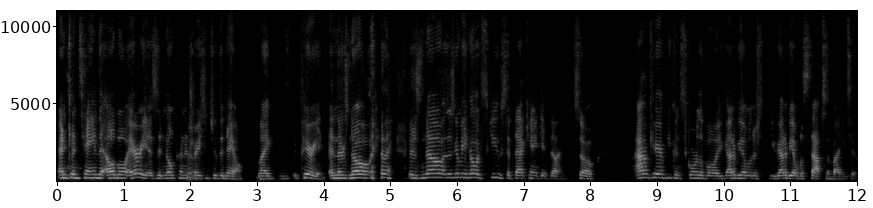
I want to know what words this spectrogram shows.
and contain the elbow areas and no penetration to the nail. Like period. And there's no there's no there's gonna be no excuse if that can't get done. So I don't care if you can score the ball. You got to be able to you got to be able to stop somebody too.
